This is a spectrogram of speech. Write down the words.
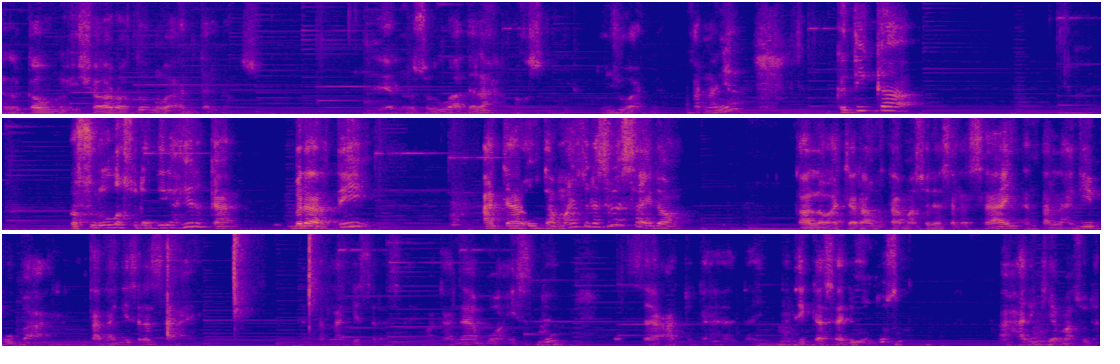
Al-kaunu isyaratun wa antal maksud. Dan Rasulullah adalah maksudnya, tujuannya. Karenanya ketika Rasulullah sudah dilahirkan, berarti acara utamanya sudah selesai dong. Kalau acara utama sudah selesai, entar lagi bubar, entar lagi selesai, entar lagi selesai. Makanya buah itu saat Ketika saya diutus, hari kiamat sudah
